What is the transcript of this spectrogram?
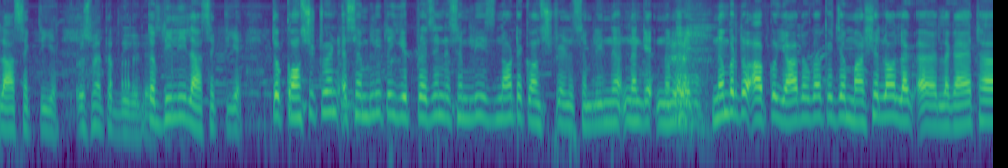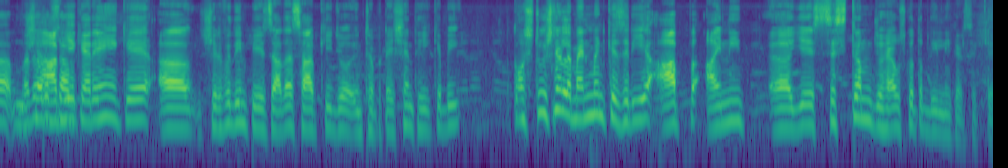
ला सकती है। उसमें तब्दीली तब्दीली ला सकती है। तो कॉन्स्टिट्यूंट असेंबली तो ये present assembly is not a constituent assembly number number तो आपको याद होगा कि जब मार्शल लॉ लग, लगाया था मतलब आप ये कह रहे हैं कि शरीफुद्दीन पीरजादा साहब की जो इंटरप्रटेशन थी कि भाई कॉन्स्टिट्यूशनल अमेंडमेंट के ज़रिए आप आइनी ये सिस्टम जो है उसको तब्दील नहीं कर सकते।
